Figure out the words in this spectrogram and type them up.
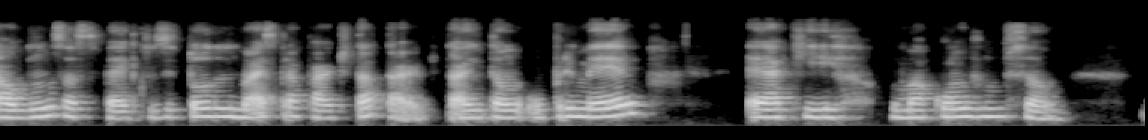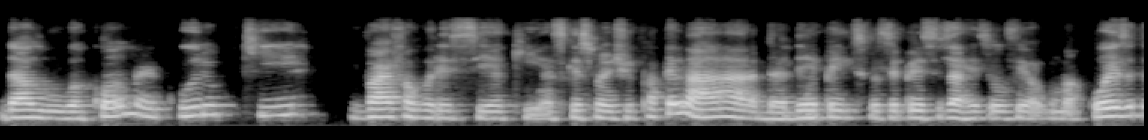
alguns aspectos e todos mais para a parte da tarde, tá? Então, o primeiro é aqui uma conjunção da Lua com Mercúrio que vai favorecer aqui as questões de papelada, de repente, se você precisar resolver alguma coisa,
